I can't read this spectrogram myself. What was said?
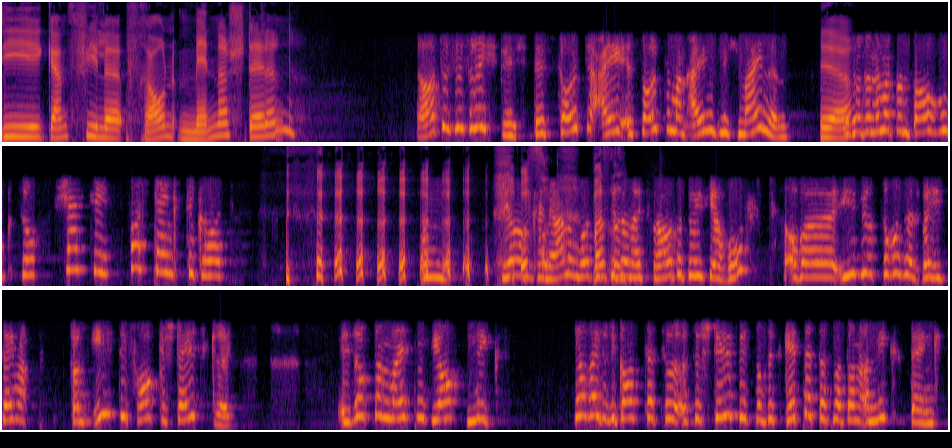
die ganz viele Frauen Männer stellen? Ja, das ist richtig. Das sollte, das sollte man eigentlich meinen. Dass Ja. man dann immer beim Bauch huckt so, Schatzi, was denkst du gerade? und ja, Und so- keine Ahnung, was, was und- dann als Frau dadurch erhofft, aber ich würde sowas nicht, weil ich denke, wenn ich die Frage gestellt kriege, ich sag dann meistens ja, nix. Ja, weil du die ganze Zeit so, so still bist und es geht nicht, dass man dann an nichts denkt.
